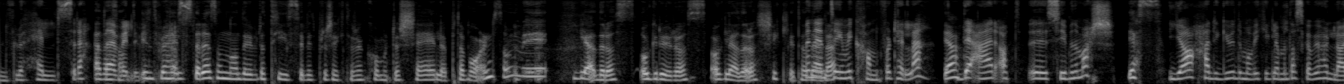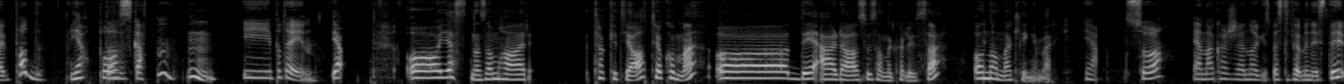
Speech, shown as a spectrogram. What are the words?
influhelsere. Ja, det, er sant. veldig viktig. for som nå driver og teaser litt prosjekter som kommer til å skje i løpet av våren, som vi gleder oss og gruer oss og gleder oss skikkelig til å Men en dele. ting vi kan fortelle, Ja. det er at uh, 7. mars Yes. Ja, herregud, det må vi ikke glemme. Da skal vi ha livepod Ja, på da- Skatten mm. i, på Tøyen. Og gjestene som har takket ja til å komme, og det er da Susanne Kalusa og Nanna Klingenberg. Ja. Så en av kanskje Norges beste feminister,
